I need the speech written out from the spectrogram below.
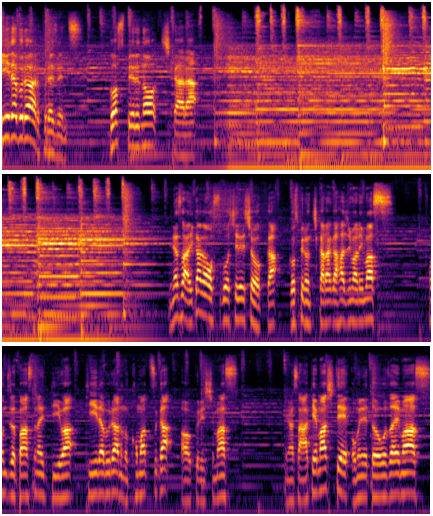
TWR プレゼンツゴスペルの力。皆さんいかがお過ごしでしょうか？ゴスペルの力が始まります。本日のパーソナリティは TWR の小松がお送りします。皆さん明けましておめでとうございます。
